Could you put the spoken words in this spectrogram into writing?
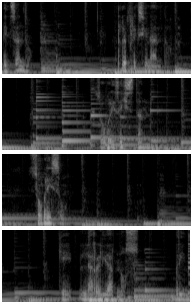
Pensando, reflexionando sobre ese instante, sobre eso que la realidad nos brinda,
